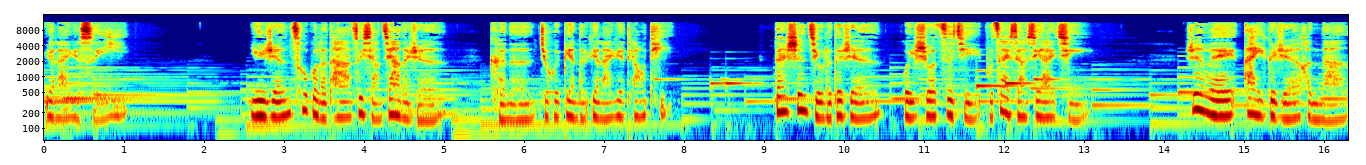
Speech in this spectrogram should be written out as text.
越来越随意；女人错过了他最想嫁的人，可能就会变得越来越挑剔。单身久了的人会说自己不再相信爱情，认为爱一个人很难，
